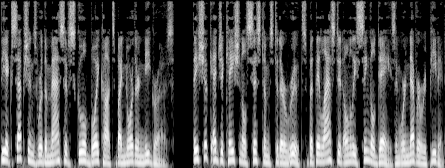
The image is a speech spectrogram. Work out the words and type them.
The exceptions were the massive school boycotts by Northern Negroes. They shook educational systems to their roots but they lasted only single days and were never repeated.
